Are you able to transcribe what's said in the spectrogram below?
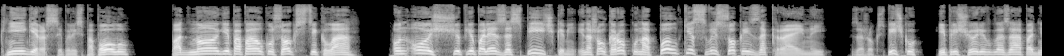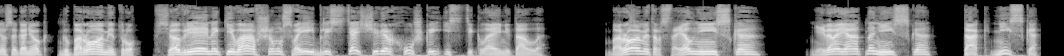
книги рассыпались по полу, под ноги попал кусок стекла. Он ощупью полез за спичками и нашел коробку на полке с высокой закраиной. Зажег спичку и, прищурив глаза, поднес огонек к барометру, все время кивавшему своей блестящей верхушкой из стекла и металла. Барометр стоял низко, невероятно низко, так низко,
